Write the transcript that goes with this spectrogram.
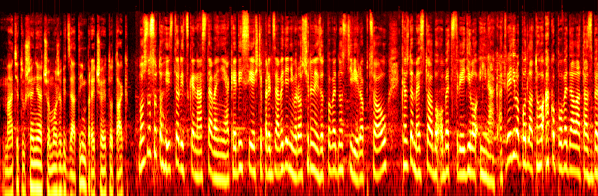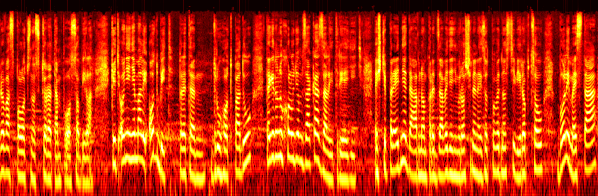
Máte tušenia, čo môže byť za tým? Prečo je to tak? Možno sú to historické nastavenia. Kedy si ešte pred zavedením rozšírenej zodpovednosti výrobcov každé mesto alebo obec triedilo inak. A triedilo podľa toho, ako povedala tá zberová spoločnosť, ktorá tam pôsobila. Keď oni nemali odbyt pre ten druh odpadu, tak jednoducho ľuďom zakázali triediť. Ešte prednedávnom, pred zavedením rozšírenej zodpovednosti výrobcov, boli mestá,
